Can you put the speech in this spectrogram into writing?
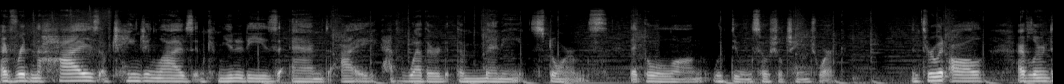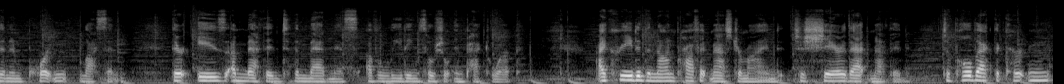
I've ridden the highs of changing lives and communities, and I have weathered the many storms that go along with doing social change work. And through it all, I've learned an important lesson. There is a method to the madness of leading social impact work. I created the nonprofit mastermind to share that method, to pull back the curtain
